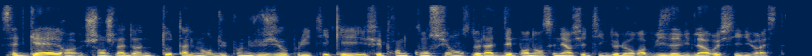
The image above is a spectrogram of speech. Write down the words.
Cette guerre change la donne totalement du point de vue géopolitique et fait prendre conscience de la dépendance énergétique de l'Europe vis-à-vis de la Russie du reste.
